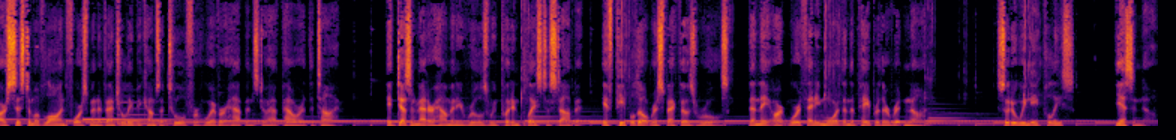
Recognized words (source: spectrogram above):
our system of law enforcement eventually becomes a tool for whoever happens to have power at the time. It doesn't matter how many rules we put in place to stop it, if people don't respect those rules, then they aren't worth any more than the paper they're written on. So, do we need police? Yes and no.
